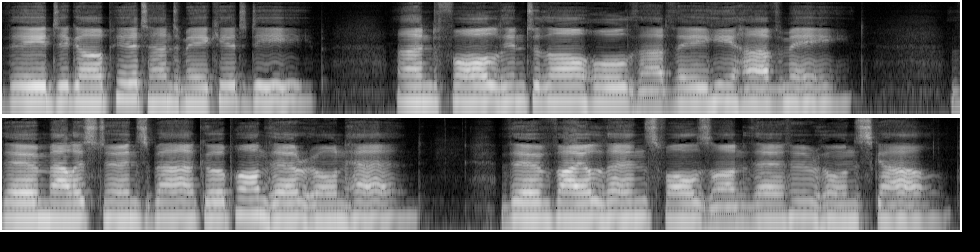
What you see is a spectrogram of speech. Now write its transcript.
They dig a pit and make it deep, and fall into the hole that they have made. Their malice turns back upon their own head their violence falls on their own scalp.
